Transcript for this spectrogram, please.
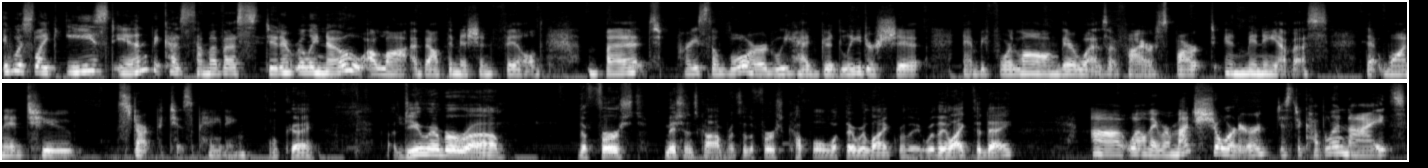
it was like eased in because some of us didn't really know a lot about the mission field. But praise the Lord, we had good leadership, and before long, there was a fire sparked in many of us that wanted to start participating. Okay. Uh, do you remember uh, the first missions conference or the first couple? What they were like? Were they were they like today? Uh, well, they were much shorter, just a couple of nights,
